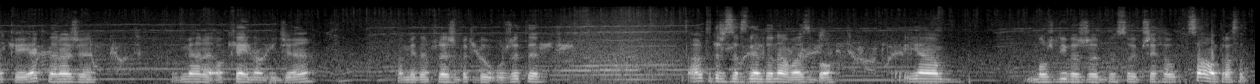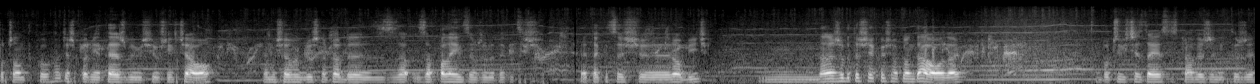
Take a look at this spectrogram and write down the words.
Ok, jak na razie w miarę ok nam idzie. Tam jeden flashback był użyty. Ale to też ze względu na Was, bo ja możliwe, że bym sobie przejechał całą trasę od początku, chociaż pewnie też by mi się już nie chciało. Ja musiałbym być naprawdę za, zapaleńcem, żeby takie coś, takie coś e, robić. Mm, No ale żeby to się jakoś oglądało, tak? Bo oczywiście zdaję sobie sprawę, że niektórzy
